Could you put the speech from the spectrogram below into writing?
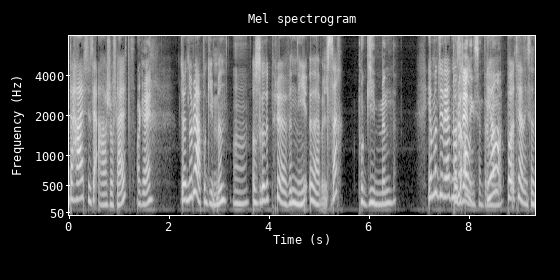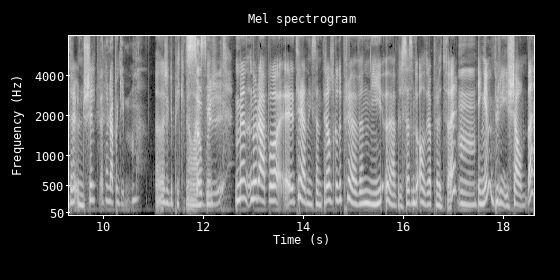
Det her syns jeg er så flaut. Ok Du Når du er på gymmen, Mm. og så skal du prøve en ny øvelse På gymmen. ja, men du vet, På når du treningssenteret, Ja, på treningssenteret. Unnskyld. Vet når du er på gymmen? Det er skikkelig pick me So bougie. Men når du er på eh, treningssenteret og så skal du prøve en ny øvelse som du aldri har prøvd før Mm. Ingen bryr seg om det,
